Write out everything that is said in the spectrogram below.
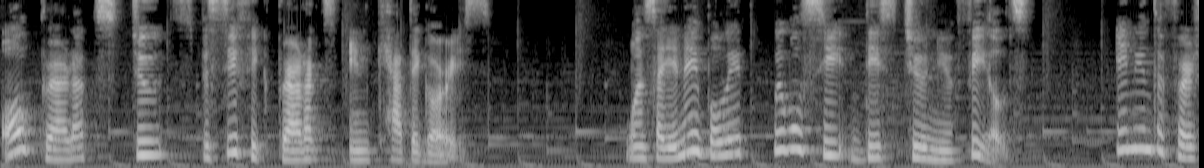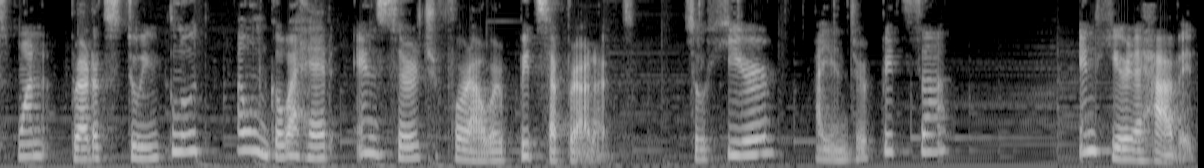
all products to specific products and categories. Once I enable it, we will see these two new fields. And in the first one, products to include, I will go ahead and search for our pizza product. So here I enter pizza and here I have it,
